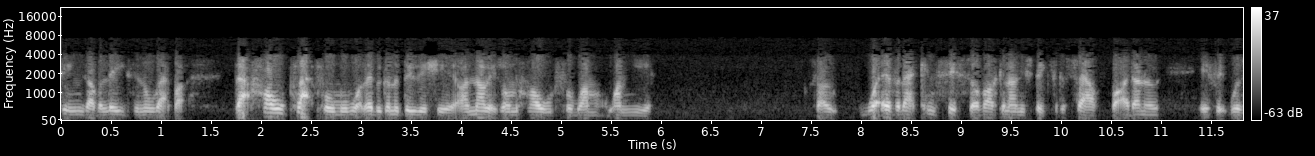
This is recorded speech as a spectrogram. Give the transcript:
teams, other leagues, and all that, but that whole platform of what they were going to do this year, I know it's on hold for one one year. So whatever that consists of, I can only speak for the south, but I don't know if it was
